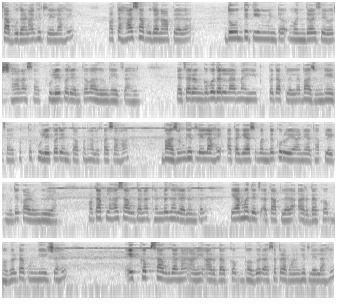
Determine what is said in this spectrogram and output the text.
साबुदाणा घेतलेला आहे. आता हा साबुदाणा आपल्याला दोन ते तीन मिनटं मंदळचेवर छान असा फुलेपर्यंत भाजून घ्यायचा आहे. याचा रंग बदलणार नाही इतपत आपल्याला भाजून घ्यायचा आहे. फक्त फुलेपर्यंत आपण हलकासा हा भाजून घेतलेला आहे. आता गॅस बंद करूया आणि आता प्लेटमध्ये काढून घेऊया. आता आपला हा साबुदाणा थंड झाल्यानंतर यामध्येच आता आपल्याला अर्धा कप भगर टाकून घ्यायची आहे. एक कप साबुदाणा आणि अर्धा कप भगर असं प्रमाण घेतलेलं आहे.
